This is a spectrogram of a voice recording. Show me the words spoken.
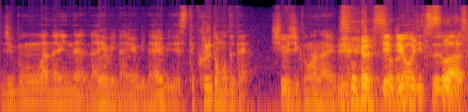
自分は何々何曜日何曜日何曜日ですって来ると思ってたやん。修二君は何曜日。で両日は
